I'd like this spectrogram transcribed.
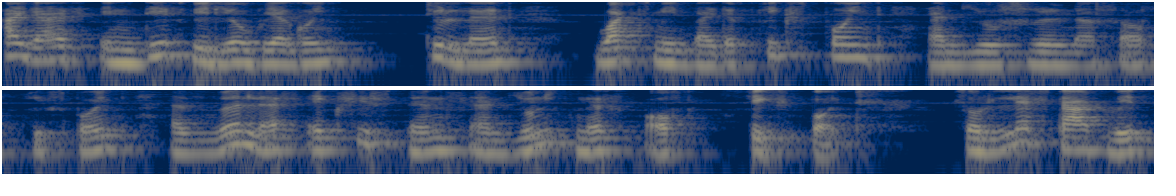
Hi guys, in this video we are going to learn what's meant by the fixed point and usefulness of fixed point as well as existence and uniqueness of fixed point. So let's start with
